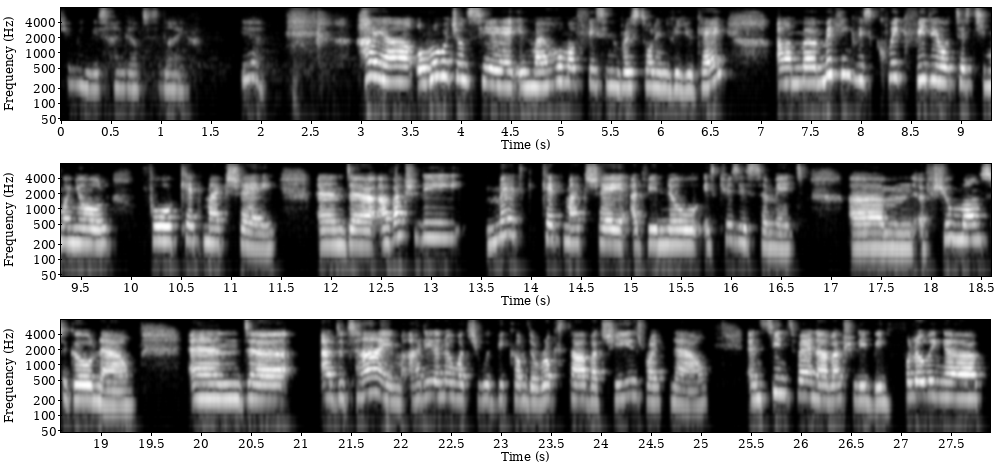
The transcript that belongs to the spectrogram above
do you mean this hangout is live? Yeah. Hiya, Aurore Jones here in my home office in Bristol in the UK. I'm uh, making this quick video testimonial for Kate McShea. And uh, I've actually met Kate McShea at the No Excuses Summit um, a few months ago now. And uh, at the time, I didn't know that she would become the rock star that she is right now. And since then, I've actually been following up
